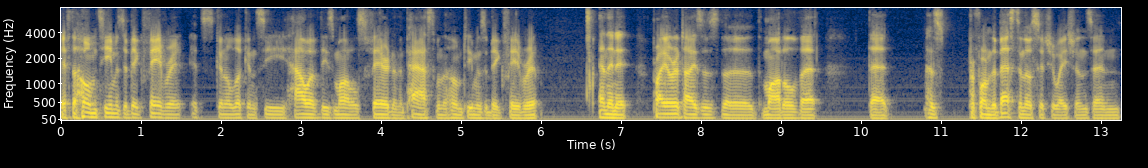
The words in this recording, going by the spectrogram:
if the home team is a big favorite, it's going to look and see how have these models fared in the past when the home team is a big favorite, and then it prioritizes the the model that that has performed the best in those situations and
